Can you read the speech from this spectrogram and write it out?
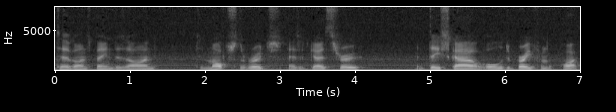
The turbine's been designed to mulch the roots as it goes through and descale all the debris from the pipe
